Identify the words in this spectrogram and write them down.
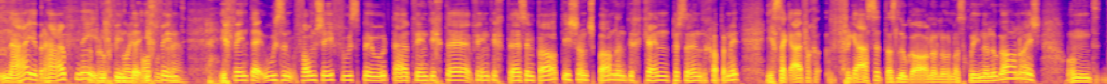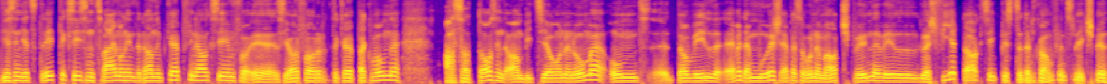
Nein, überhaupt nicht. Ich finde, ich finde, ich finde aus dem, vom Schiff aus beurteilt, finde ich, den, finde ich den sympathisch und spannend. Ich kenne ihn persönlich aber nicht. Ich sage einfach, vergessen, dass Lugano nur noch das kleine Lugano ist. Und die sind jetzt Dritte gewesen, sind zweimal hintereinander im Cup-Final gewesen, äh, das Jahr vorher den Cup gewonnen. Also da sind Ambitionen rum und äh, da will, eben, dann musst du eben so einen Match gewinnen, weil du hast vier Tage Zeit bis zu dem Conference League Spiel.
